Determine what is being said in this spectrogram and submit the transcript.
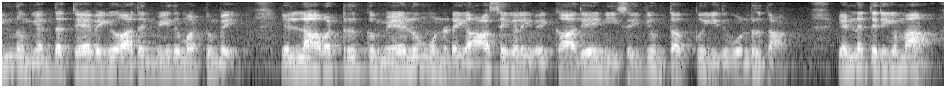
இன்னும் எந்த தேவையோ அதன் மீது மட்டுமே. எல்லாவற்றுக்கும் மேலும் உன்னுடைய ஆசைகளை வைக்காதே. நீ செய்யும் தப்பு இது ஒன்றுதான். என்ன தெரியுமா?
